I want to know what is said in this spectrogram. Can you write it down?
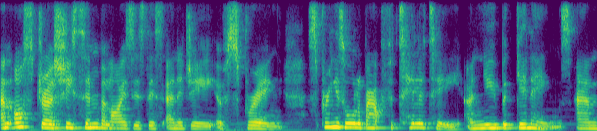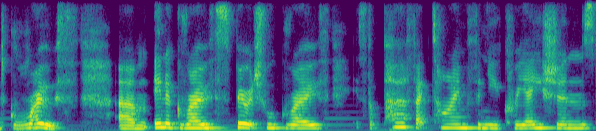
and Ostra, she symbolizes this energy of spring. Spring is all about fertility and new beginnings and growth, um, inner growth, spiritual growth. It's the perfect time for new creations.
